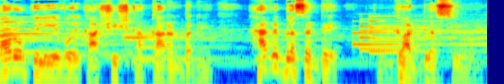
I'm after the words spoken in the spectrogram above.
औरों के लिए वो एक आशीष का कारण बने। Have a blessed day God bless you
